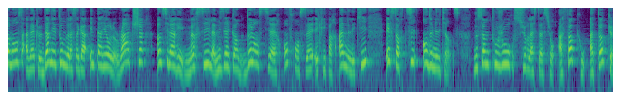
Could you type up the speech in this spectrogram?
Commence avec le dernier tome de la saga Imperial Ratch, Ancillary Mercy, la miséricorde de l'ancière en français, écrit par Anne Lecky, et sorti en 2015. Nous sommes toujours sur la station Athok ou Atok,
